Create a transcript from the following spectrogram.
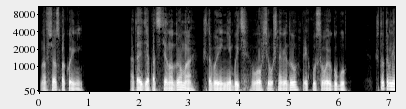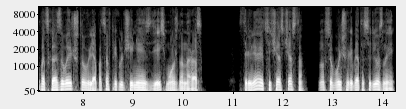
но все спокойней. Отойдя под стену дома, чтобы не быть вовсе уж на виду, прикусываю губу. Что-то мне подсказывает, что вляпаться в приключения здесь можно на раз. Стреляют сейчас часто, но все больше ребята серьезные,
